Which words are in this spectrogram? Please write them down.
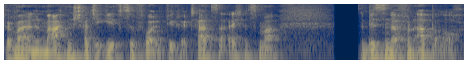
wenn man eine Markenstrategie zuvor entwickelt hat, sage ich jetzt mal, ein bisschen davon ab auch.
